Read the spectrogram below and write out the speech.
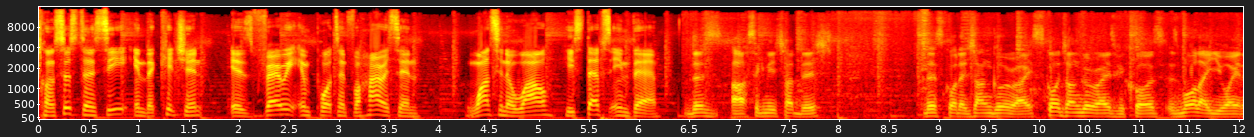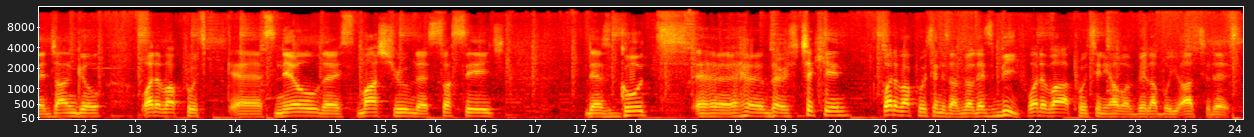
Consistency in the kitchen is very important for Harrison. Once in a while, he steps in there. This is our signature dish. This is called a jungle rice. It's called jungle rice because it's more like you are in a jungle. Whatever protein, uh, snail, there's mushroom, there's sausage, there's goat, uh, there's chicken. Whatever protein is available, there's beef. Whatever protein you have available, you add to this.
